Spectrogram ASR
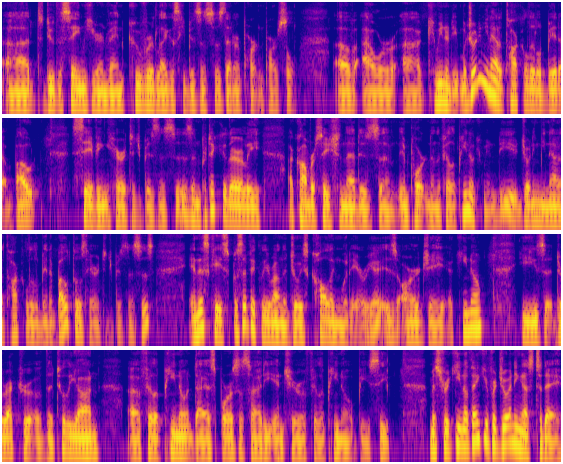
uh, to do the same here in Vancouver, legacy businesses that are part and parcel of our uh, community. Well, joining me now to talk a little bit about saving heritage businesses, and particularly a conversation that is um, important in the Filipino community. Joining me now to talk a little bit about those heritage businesses, in this case specifically around the Joyce Collingwood area, is R.J. Aquino. He's director of the Tulayan uh, Filipino Diaspora Society and chair of Filipino BC. Mr. Aquino, thank you for joining us today.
